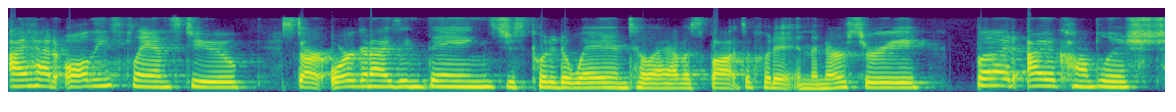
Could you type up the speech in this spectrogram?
I had all these plans to start organizing things, just put it away until I have a spot to put it in the nursery. But I accomplished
